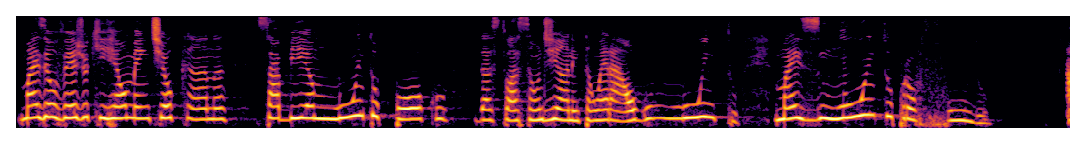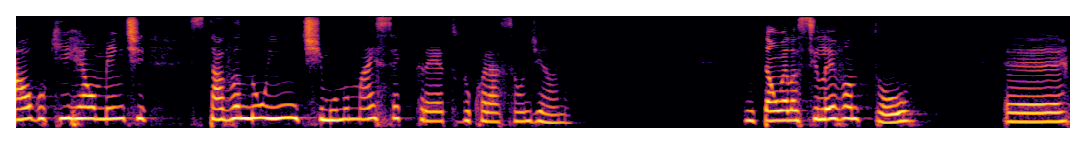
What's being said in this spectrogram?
Mas eu vejo que realmente Eucana sabia muito pouco da situação de Ana. Então era algo muito, mas muito profundo. Algo que realmente estava no íntimo, no mais secreto do coração de Ana. Então ela se levantou é,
